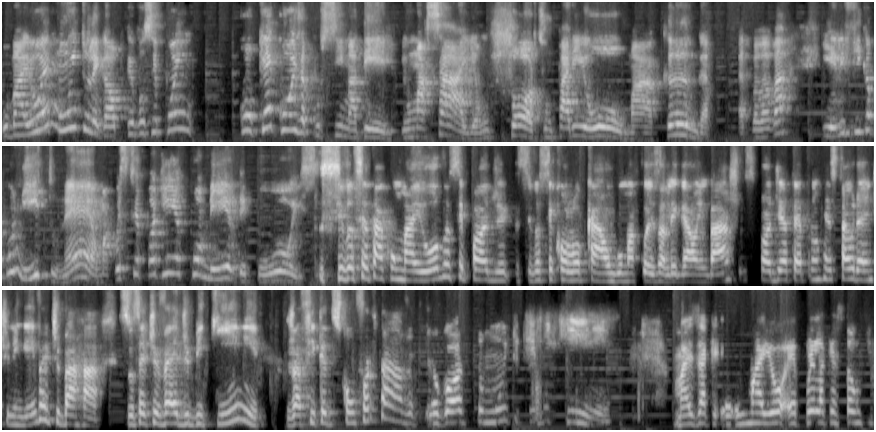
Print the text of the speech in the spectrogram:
O maiô é muito legal porque você põe qualquer coisa por cima dele, uma saia, um shorts, um pareô, uma canga, blá, blá, blá, e ele fica bonito, né? É uma coisa que você pode comer depois. Se você tá com maiô, você pode, se você colocar alguma coisa legal embaixo, você pode ir até para um restaurante, ninguém vai te barrar. Se você tiver de biquíni, já fica desconfortável. Eu gosto muito de biquíni, mas a, o maiô é pela questão que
